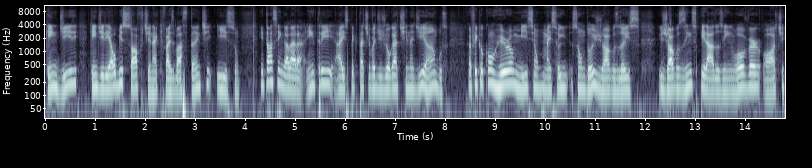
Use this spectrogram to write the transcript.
Quem, diz, quem diria a Ubisoft, né, que faz bastante isso. Então assim, galera, entre a expectativa de jogatina de ambos, eu fico com Hero Mission, mas são dois jogos, dois jogos inspirados em Overwatch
